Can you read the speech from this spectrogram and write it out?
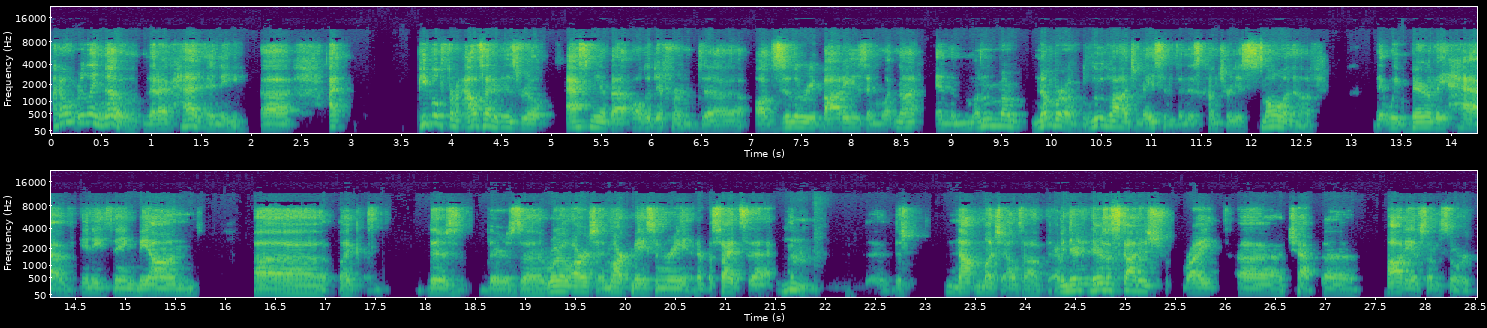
I don't really know that I've had any. Uh, I, people from outside of Israel ask me about all the different uh, auxiliary bodies and whatnot, and the number of Blue Lodge Masons in this country is small enough that we barely have anything beyond uh, like there's there's uh, Royal Arch and Mark Masonry, and besides that, mm. there's not much else out there. I mean, there, there's a Scottish Rite uh, chap uh, body of some sort,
